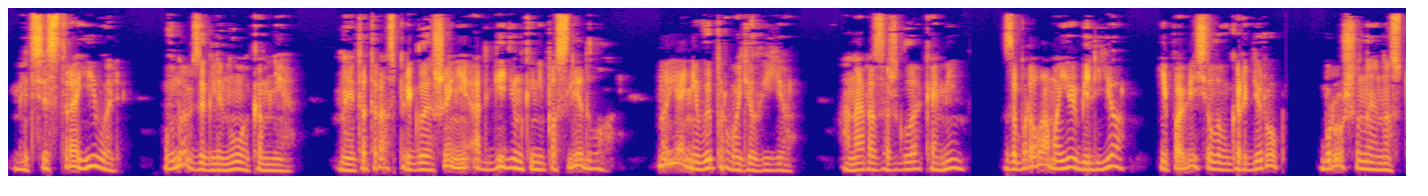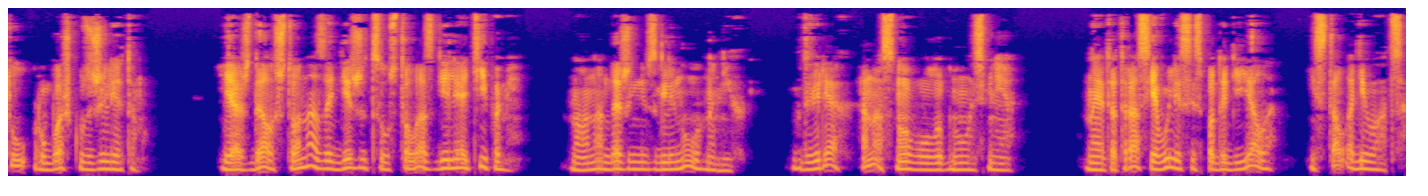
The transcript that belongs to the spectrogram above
Медсестра Иваль вновь заглянула ко мне. На этот раз приглашение от Гединка не последовало, но я не выпроводил ее. Она разожгла камин, забрала мое белье и повесила в гардероб брошенную на стул рубашку с жилетом. Я ждал, что она задержится у стола с гелиотипами, но она даже не взглянула на них. В дверях она снова улыбнулась мне. На этот раз я вылез из-под одеяла и стал одеваться.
